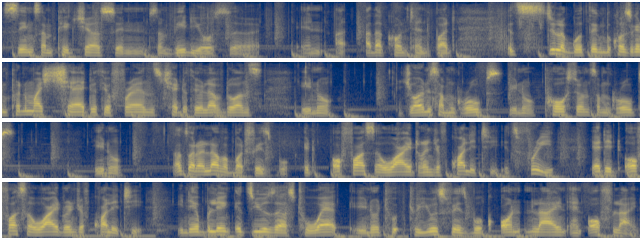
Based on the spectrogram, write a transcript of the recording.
seeing some pictures and some videos uh, and uh, other content, but it's still a good thing because you can pretty much chat with your friends, chat with your loved ones. You know, join some groups. You know, post on some groups. You know, that's what I love about Facebook. It offers a wide range of quality. It's free, yet it offers a wide range of quality, enabling its users to work, you know, to, to use Facebook online and offline.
